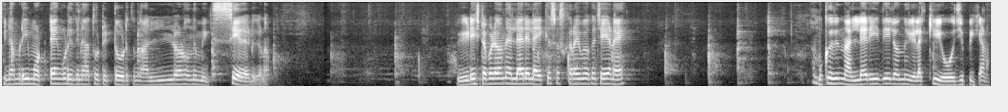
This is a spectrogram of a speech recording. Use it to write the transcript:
പിന്നെ നമ്മുടെ ഈ മുട്ടയും കൂടി ഇതിനകത്തോട്ട് ഇട്ട് കൊടുത്ത് നല്ലോണം ഒന്ന് മിക്സ് ചെയ്തെടുക്കണം. വീഡിയോ ഇഷ്ടപ്പെടുമെന്ന് എല്ലാവരും ലൈക്ക് സബ്സ്ക്രൈബ് ഒക്കെ ചെയ്യണേ. നമുക്കിത് നല്ല രീതിയിലൊന്ന് ഇളക്കി യോജിപ്പിക്കണം.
